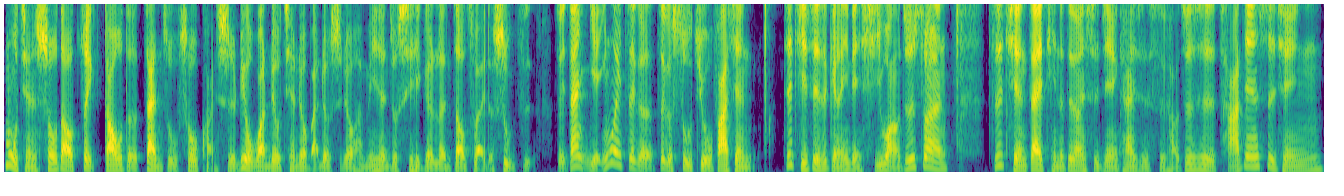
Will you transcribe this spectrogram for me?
目前收到最高的赞助收款是六万六千六百六十六，很明显就是一个人造出来的数字。对，但也因为这个这个数据，我发现这其实也是给人一点希望。就是虽然之前在停的这段时间，也开始思考，就是查这件事情。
